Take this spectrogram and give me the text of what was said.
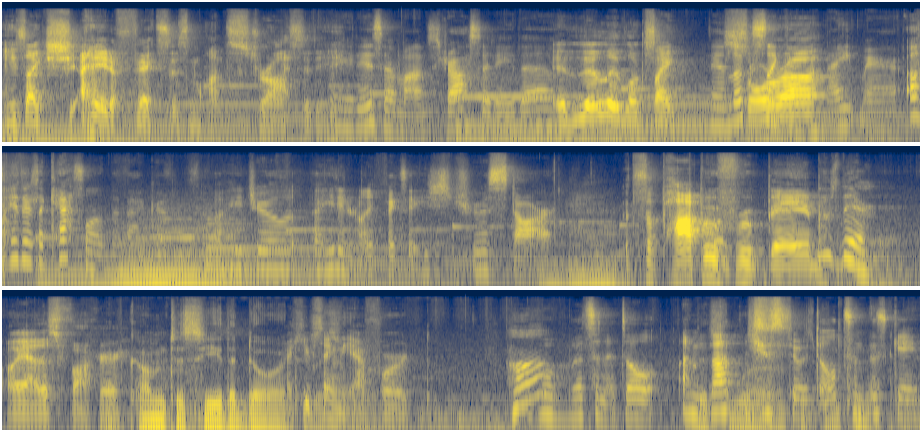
He's like, Sh- I need to fix this monstrosity. it is a monstrosity though. It literally looks like It looks Sora. like a nightmare. Oh hey, there's a castle in the background. Oh he drew. A, oh, he didn't really fix it. He just drew a star. It's the Paopu fruit, babe. Who's there? Oh yeah, this fucker. Come to see the door. I keep saying the F word. Huh? Oh, that's an adult. I'm This not used to adults in this game.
